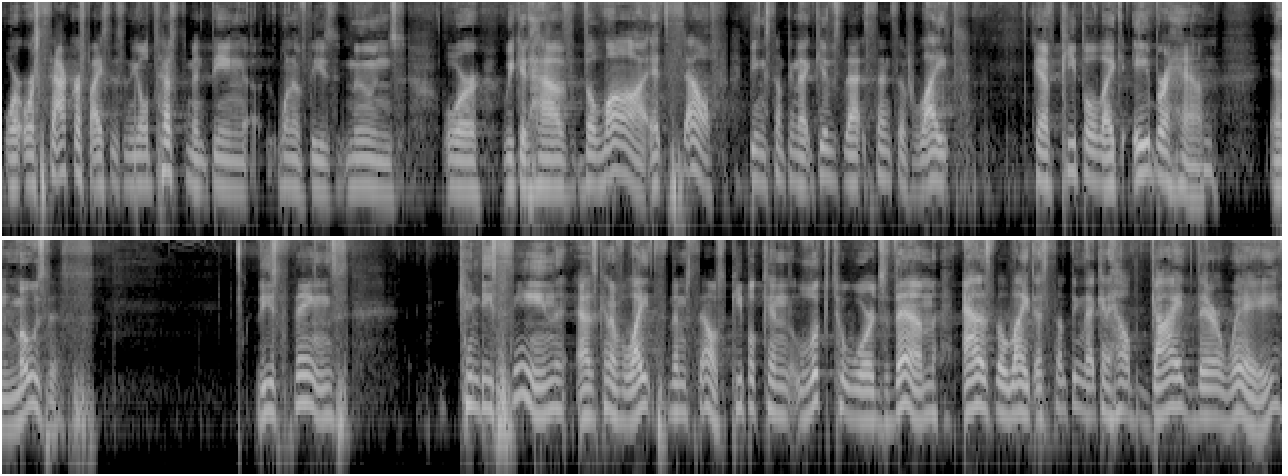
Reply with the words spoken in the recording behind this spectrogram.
or, or sacrifices in the Old Testament being one of these moons, or we could have the law itself being something that gives that sense of light. We can have people like Abraham and Moses. These things can be seen as kind of lights themselves. People can look towards them as the light, as something that can help guide their way.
